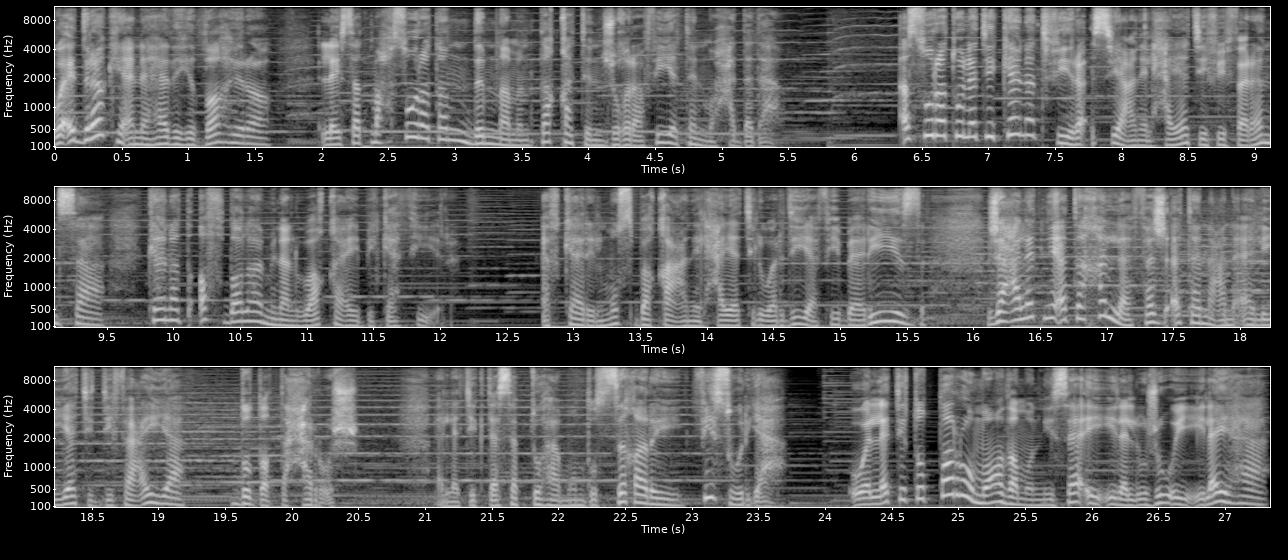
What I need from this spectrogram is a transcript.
وإدراك أن هذه الظاهرة ليست محصورة ضمن منطقة جغرافية محددة. الصورة التي كانت في رأسي عن الحياة في فرنسا كانت أفضل من الواقع بكثير. أفكاري المسبقة عن الحياة الوردية في باريس جعلتني أتخلى فجأة عن آلياتي الدفاعية ضد التحرش التي اكتسبتها منذ الصغر في سوريا والتي تضطر معظم النساء إلى اللجوء إليها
